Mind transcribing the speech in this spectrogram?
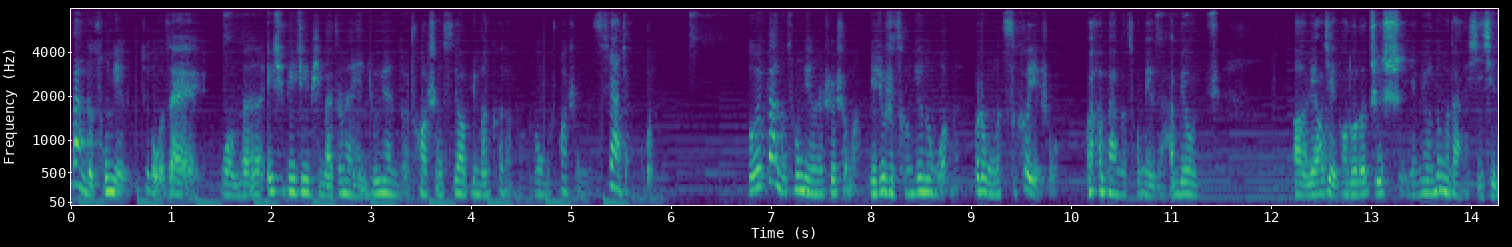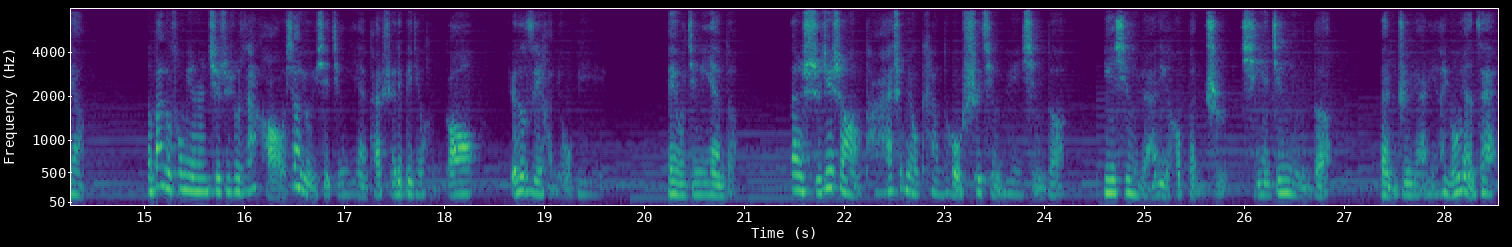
半个聪明人，这个我在我们 HBG 品牌增长研究院的创始人私教闭门课当中跟我们创始人私下讲过的。所谓半个聪明人是什么？也就是曾经的我们，或者我们此刻也是我 半个聪明人还没有去，呃，了解更多的知识，也没有那么大的信息量。那半个聪明人其实就是他好像有一些经验，他学历背景很高，觉得自己很牛逼，很有经验的，但实际上他还是没有看透事情运行的阴性原理和本质，企业经营的本质原理，他永远在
